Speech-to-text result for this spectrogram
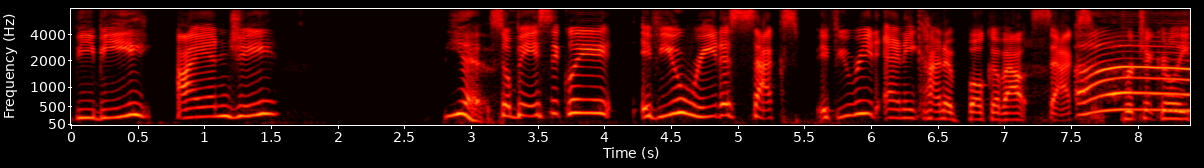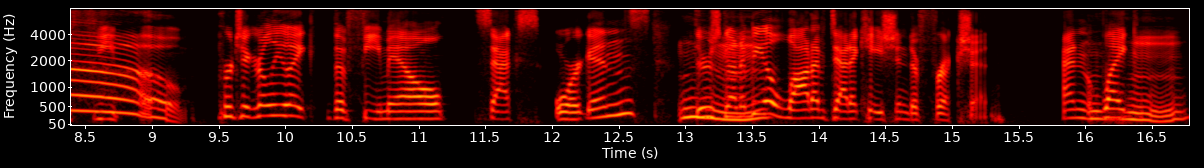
B B I N G. Yes. So basically, if you read a sex, if you read any kind of book about sex, particularly fe- Oh. particularly like the female sex organs, there's going to be mm-hmm. a lot of dedication to friction. And like, i-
